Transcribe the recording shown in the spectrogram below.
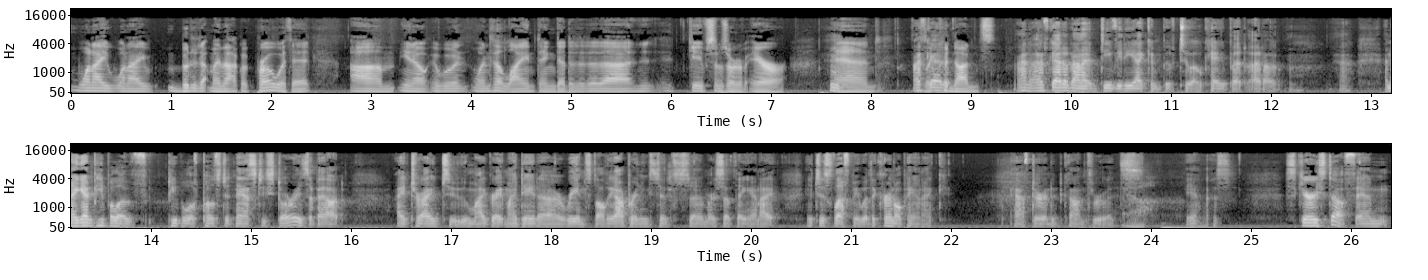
when I when I booted up my MacBook Pro with it, um, you know, it went, went to the Lion thing, da da da da, da and it, it gave some sort of error, and I, I've got could it. not. ins- I I've got it on a DVD. I can boot to okay, but I don't. Yeah. And again, people have people have posted nasty stories about. I tried to migrate my data or reinstall the operating system or something, and I it just left me with a kernel panic after it had gone through its. Yeah. Yeah, it's scary stuff, and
